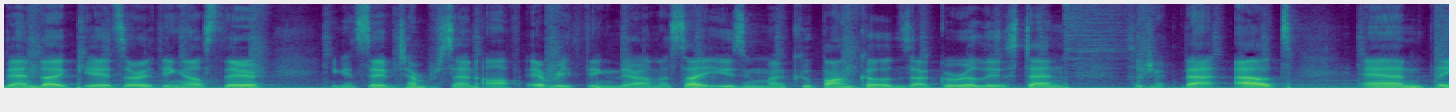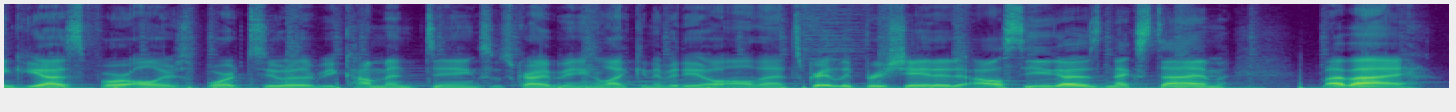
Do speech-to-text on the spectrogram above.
Bandai kits, everything else there. You can save 10% off everything there on the site using my coupon code, ZakuAurelius10, so check that out. And thank you guys for all your support too, whether it be commenting, subscribing, liking the video, all that. It's greatly appreciated. I'll see you guys next time. Bye bye.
